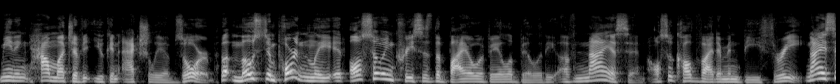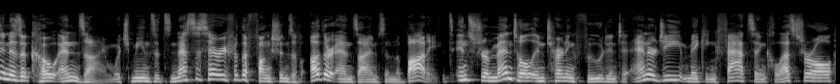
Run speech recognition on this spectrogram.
meaning how much of it you can actually absorb. But most importantly, it also increases the bioavailability of niacin, also called vitamin B3. Niacin is a coenzyme, which means it's necessary for the functions of other enzymes in the body. It's instrumental in turning food into energy, making fats and cholesterol,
